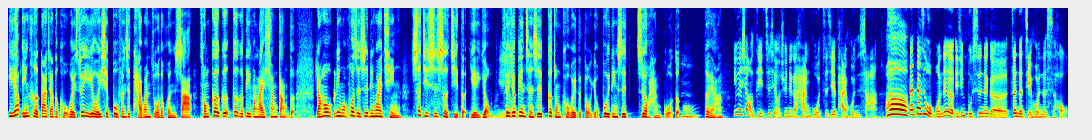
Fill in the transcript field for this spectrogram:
也要迎合大家的口味，所以也有一些部分是台湾做的婚纱，从各个各个地方来香港的，然后另外或者是另外请设计师设计的也有，所以就变成是各种口味的都有，不一定是只有韩国的。嗯，对啊，因为像我自己之前有去那个韩国直接拍婚纱哦，但但是我我那个已经不是那个真的结婚的时候，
